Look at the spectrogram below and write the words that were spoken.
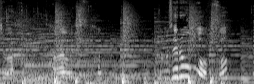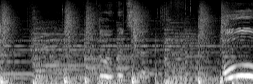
좋아 잘하고 있어. 좀 새로운 거 없어? 너 얼굴 진짜 오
